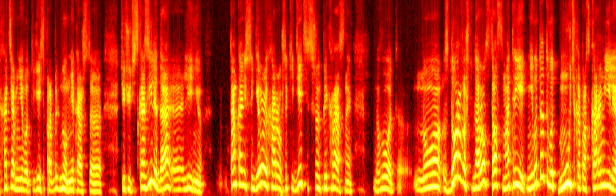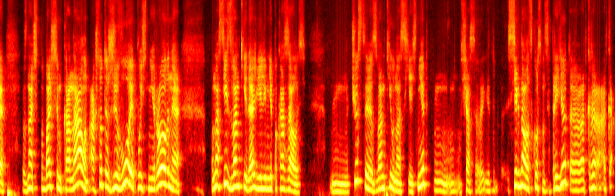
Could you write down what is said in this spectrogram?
Хотя мне вот есть проблема, ну, мне кажется, чуть-чуть исказили, да, э, линию. Там, конечно, герои хорошие, такие дети совершенно прекрасные. Вот. Но здорово, что народ стал смотреть. Не вот эту вот муть, которую скормили, значит, по большим каналам, а что-то живое, пусть неровное. У нас есть звонки, да, или мне показалось? Чувствую, звонки у нас есть, нет? Сейчас сигнал из космоса придет, э, откро- отк-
